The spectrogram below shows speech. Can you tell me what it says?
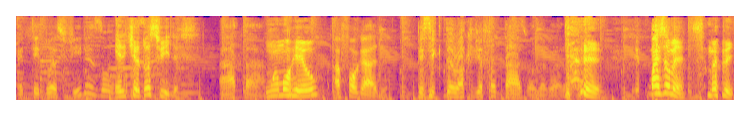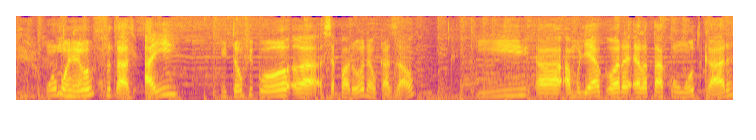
Ele tem duas filhas ou. Ele tinha duas filhas. Ah, tá. Uma morreu afogada. Pensei que The Rock via fantasmas agora. Mais ou menos, mas bem, uma morreu fantasma. Aí, então ficou, ah, separou, né, o casal. E a, a mulher agora, ela tá com outro cara,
